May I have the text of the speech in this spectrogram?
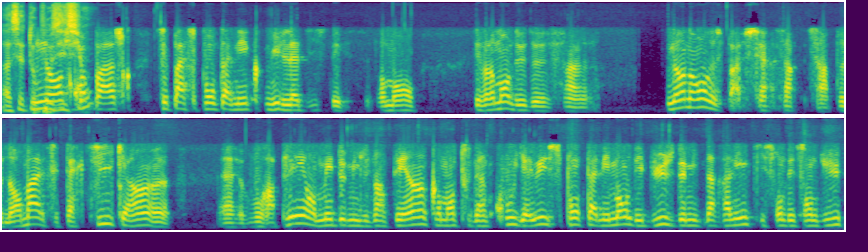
à cette opposition? Non, pas c'est pas spontané comme il l'a dit. C'est vraiment, c'est vraiment de, de non, non, c'est un, peu normal, c'est tactique. Hein. Euh, vous vous rappelez, en mai 2021, comment tout d'un coup, il y a eu spontanément des bus de Midnaralim qui sont descendus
